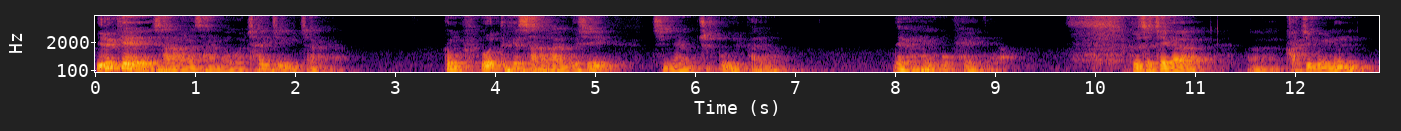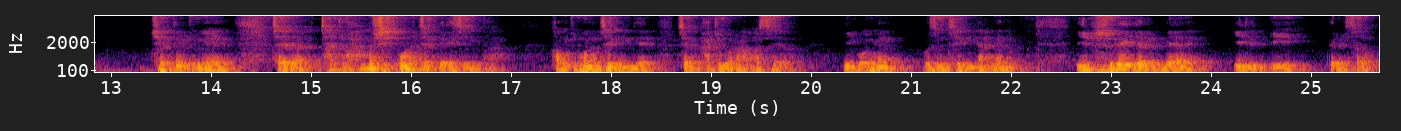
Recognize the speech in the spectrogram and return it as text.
이렇게 살아가는 사람하고 차이점이 있잖아요. 그럼 어떻게 살아가는 것이 진정 축복일까요? 내가 행복해야 돼요. 그래서 제가 어, 가지고 있는 책들 중에 제가 자주 한 번씩 보는 책들이 있습니다. 한 번씩 보는 책인데 제가 가지고 나왔어요. 이 보면 무슨 책이냐면 입술의 열매 1, 2 그래서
